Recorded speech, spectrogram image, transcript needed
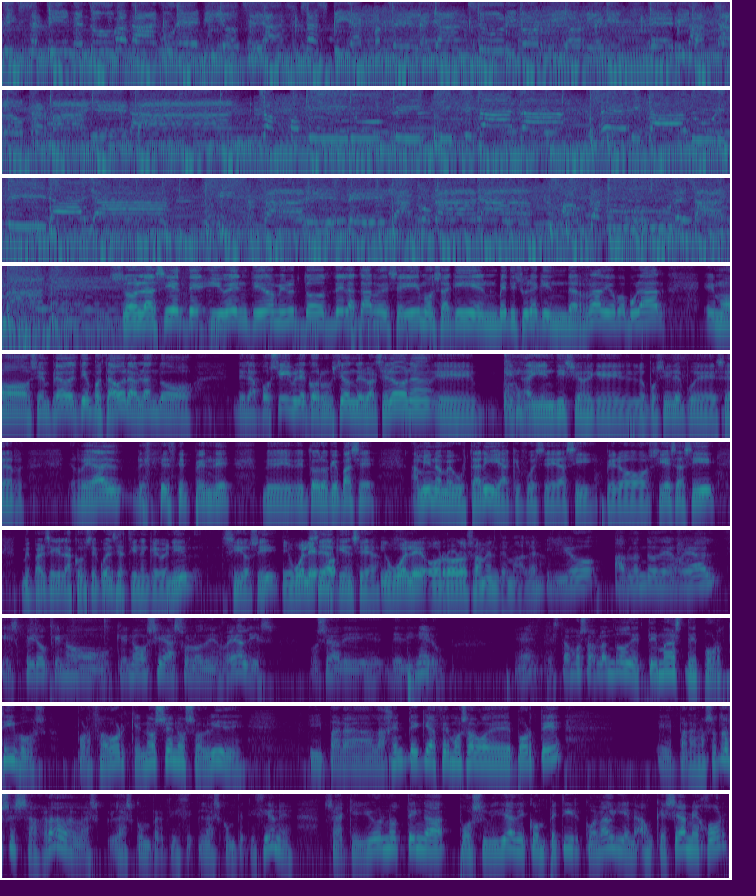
Atletik sentimendu bata gure bihotzea Zazpiak batzelaian zuri gorri hor legin Herri bat txalokar maietan Txapo biru pititzitara Erikaduri ziraia Izan zaretelako gara Hau da gure zarmate Son las 7 y 22 minutos de la tarde. Seguimos aquí en Betty Surekin de Radio Popular. Hemos empleado el tiempo hasta ahora hablando de la posible corrupción del Barcelona. eh, que hay indicios de que lo posible puede ser real, depende de, de todo lo que pase. A mí no me gustaría que fuese así, pero si es así, me parece que las consecuencias tienen que venir, sí o sí, Y huele, sea quien sea. Y huele horrorosamente mal, ¿eh? Y yo, hablando de real, espero que no, que no sea solo de reales, o sea, de, de dinero. ¿Eh? Estamos hablando de temas deportivos, por favor, que no se nos olvide. Y para la gente que hacemos algo de deporte, eh, para nosotros es sagrada las, las, las competiciones. O sea, que yo no tenga posibilidad de competir con alguien, aunque sea mejor,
